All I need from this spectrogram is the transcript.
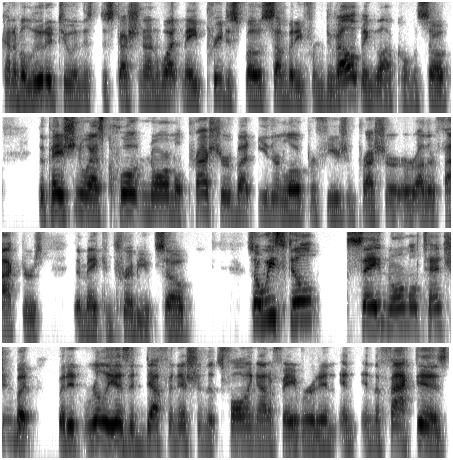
kind of alluded to in this discussion on what may predispose somebody from developing glaucoma. So the patient who has quote normal pressure but either low perfusion pressure or other factors that may contribute. So so we still say normal tension, but but it really is a definition that's falling out of favor. And, and, and the fact is,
